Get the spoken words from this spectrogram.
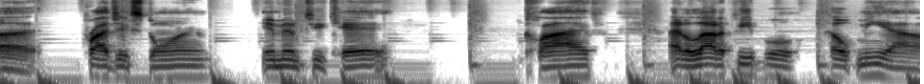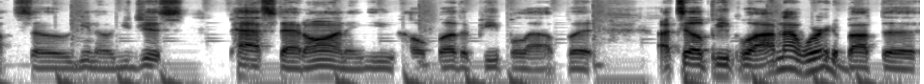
uh, Project Storm, MM2K, Clive. I had a lot of people help me out. So, you know, you just, pass that on and you help other people out. But I tell people I'm not worried about the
